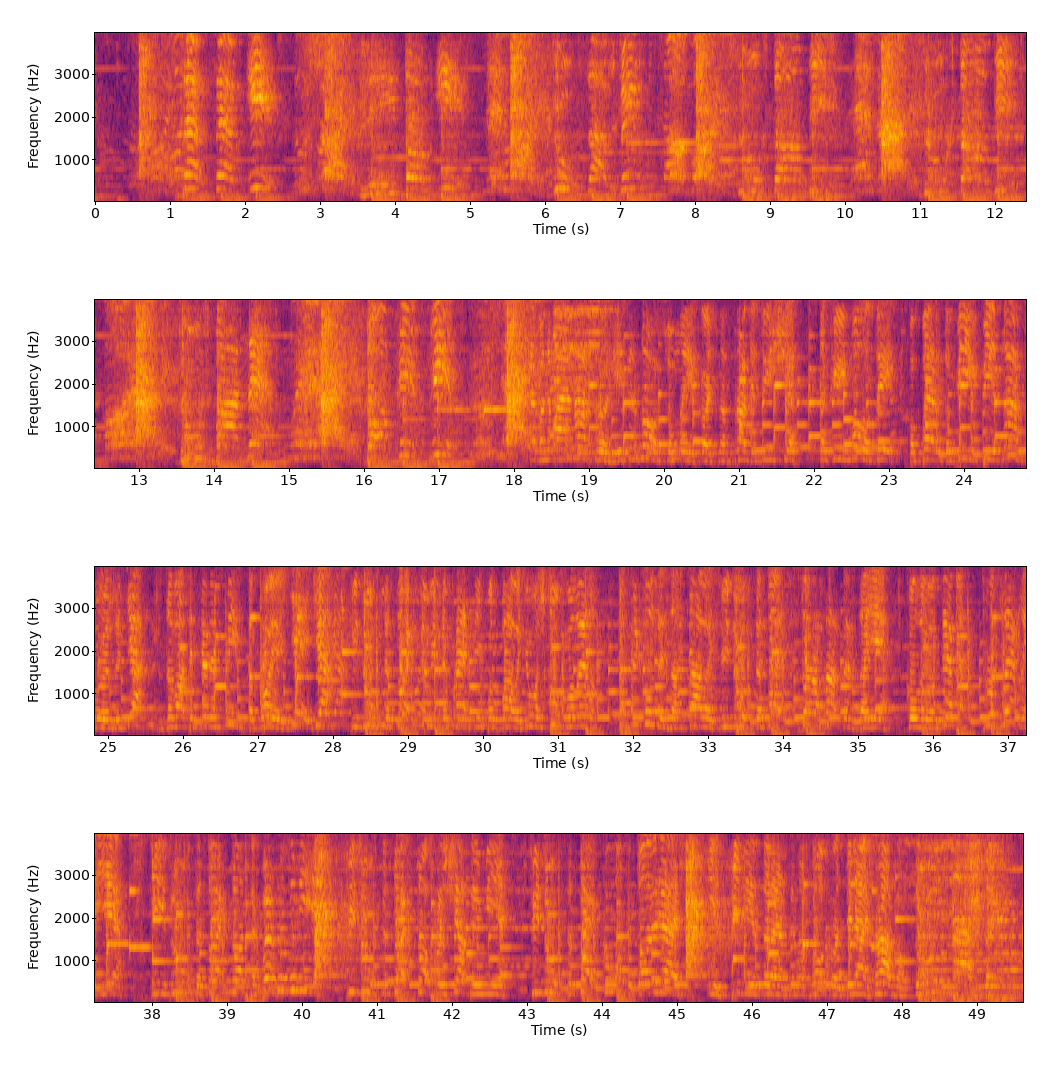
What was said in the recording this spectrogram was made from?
Серцем і душою. Літом і зимою. Друг немає настрою, і ти знову сумний, хоч насправді ти ще такий молодий. Попереду бій під назвою життя. Здаватися не смій, з тобою є я. Твій друг це той, хто від депресії позбавить у важку хвилину. Посміхнутись заставить. Твій друг це той, хто назад не здає, коли у тебе проблеми є. Твій друг це той, хто тебе зрозуміє. Твій друг це той, хто прощати вміє. Твій друг це довіряєш. І спільні інтереси на двох розділяєш разом. Друг завжди.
